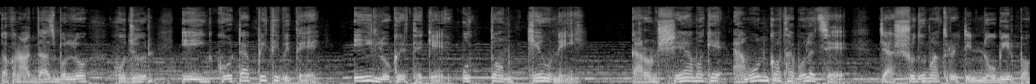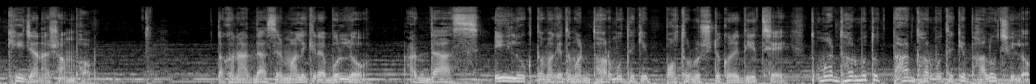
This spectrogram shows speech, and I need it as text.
তখন আদাস বলল, হুজুর, এই গোটা পৃথিবীতে এই লোকের থেকে উত্তম কেউ নেই। কারণ সে আমাকে এমন কথা বলেছে যা শুধুমাত্র একটি নবীর পক্ষেই জানা সম্ভব। তখন আদাসের মালিকেরা বলল আদাস এই লোক তোমাকে তোমার ধর্ম থেকে পথভ্রষ্ট করে দিয়েছে। তোমার ধর্ম তো তার ধর্ম থেকে ভালো ছিল।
